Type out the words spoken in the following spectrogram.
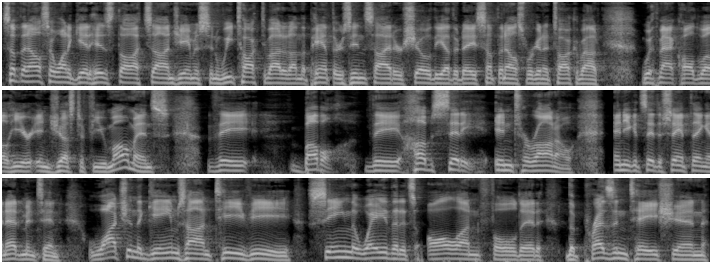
Something else I want to get his thoughts on, Jameson. We talked about it on the Panthers Insider show the other day. Something else we're going to talk about with Matt Caldwell here in just a few moments. The bubble, the hub city in Toronto. And you could say the same thing in Edmonton. Watching the games on TV, seeing the way that it's all unfolded, the presentation,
